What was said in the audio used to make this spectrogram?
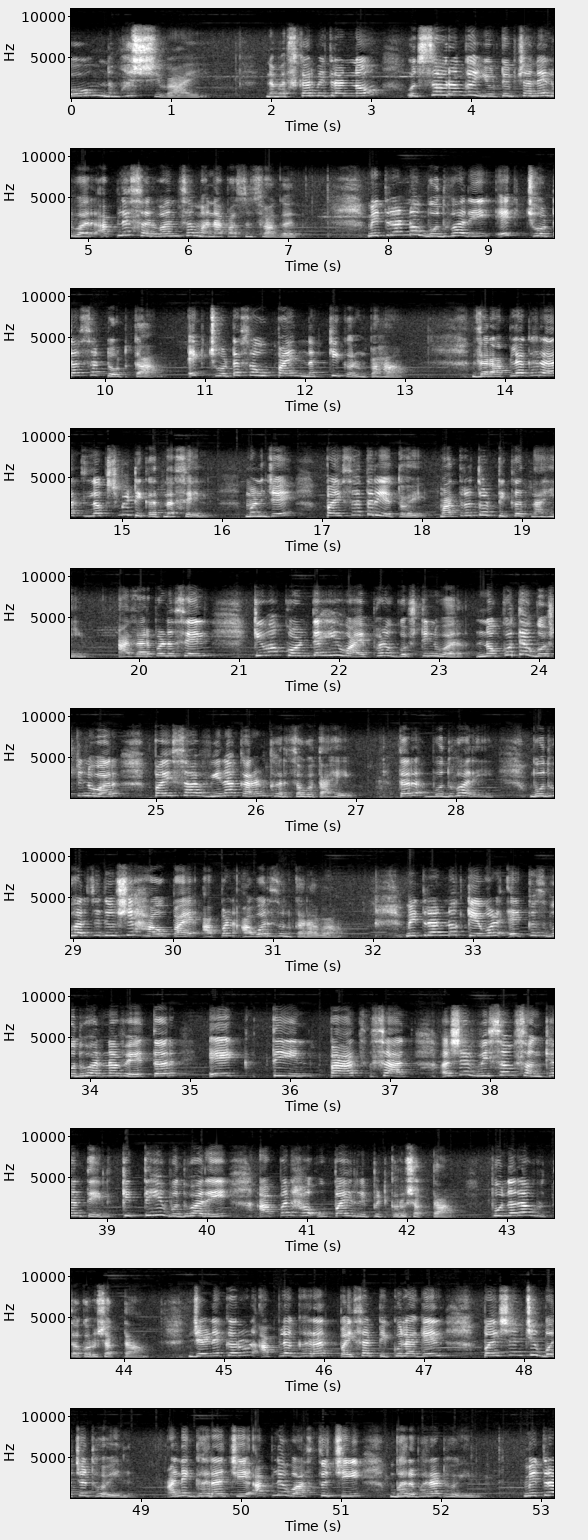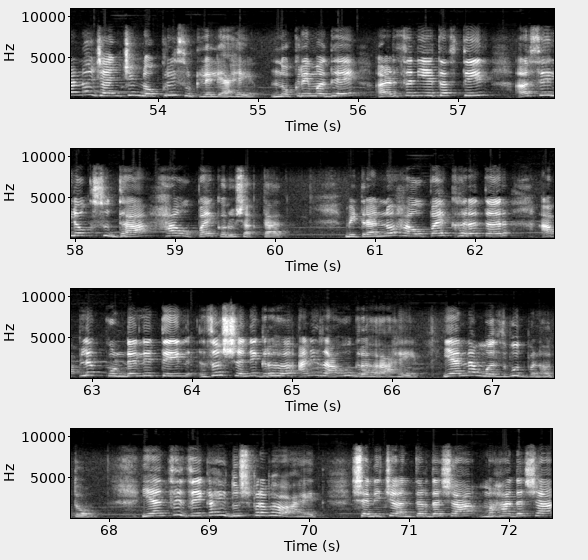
ओम नम शिवाय. नमस्कार मित्रांनो उत्सव रंग यूट्यूब चॅनेलवर आपल्या सर्वांचं मनापासून स्वागत. मित्रांनो बुधवारी एक छोटासा टोटका एक छोटासा उपाय नक्की करून पहा. जर आपल्या घरात लक्ष्मी टिकत नसेल म्हणजे पैसा तर येतोय मात्र तो टिकत नाही आजारपण असेल किंवा कोणत्याही वायफळ गोष्टींवर नको त्या गोष्टींवर पैसा विनाकारण खर्च होत आहे. तर बुधवारी बुधवारच्या दिवशी हा उपाय आपण आवर्जून करावा. मित्रांनो केवळ एकच बुधवार नव्हे तर एक तीन पाच सात अशा विषम संख्यांतील कितीही बुधवारी आपण हा उपाय रिपीट करू शकता पुनरावृत्त करू शकता. जेणेकरून आपल्या घरात पैसा टिकू लागेल पैशांची बचत होईल आणि घराची आपल्या वास्तूची भरभराट होईल. मित्रांनो ज्यांची नोकरी सुटलेली आहे नोकरीमध्ये अडचणी येत असतील असे लोक सुद्धा हा उपाय करू शकतात. मित्रांनो हा उपाय खरं तर आपल्या कुंडलीतील जो शनी ग्रह आणि राहू ग्रह आहे यांना मजबूत बनवतो. यांचे जे काही दुष्प्रभाव आहेत शनीची अंतर्दशा महादशा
